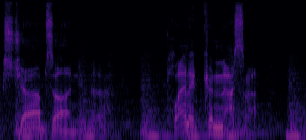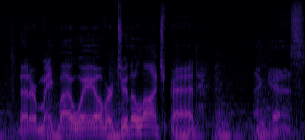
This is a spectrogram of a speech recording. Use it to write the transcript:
Next job's on uh, planet Kanasa. Better make my way over to the launch pad, I guess.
